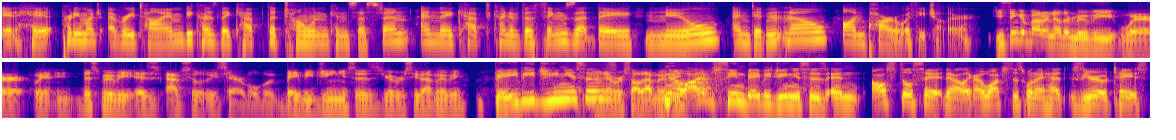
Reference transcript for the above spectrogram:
it hit pretty much every time because they kept the tone consistent and they kept kind of the things that they knew and didn't know on par with each other. You think about another movie where this movie is absolutely terrible, but Baby Geniuses, you ever see that movie? Baby Geniuses? You never saw that movie? No, I've seen Baby Geniuses, and I'll still say it now. Like I watched this when I had zero taste.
